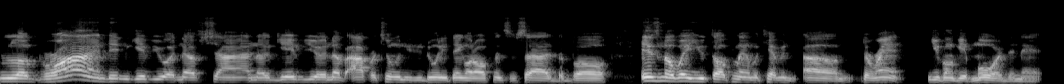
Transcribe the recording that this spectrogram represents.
LeBron didn't give you enough shine or give you enough opportunity to do anything on the offensive side of the ball, there's no way you thought playing with Kevin um, Durant you're gonna get more than that.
